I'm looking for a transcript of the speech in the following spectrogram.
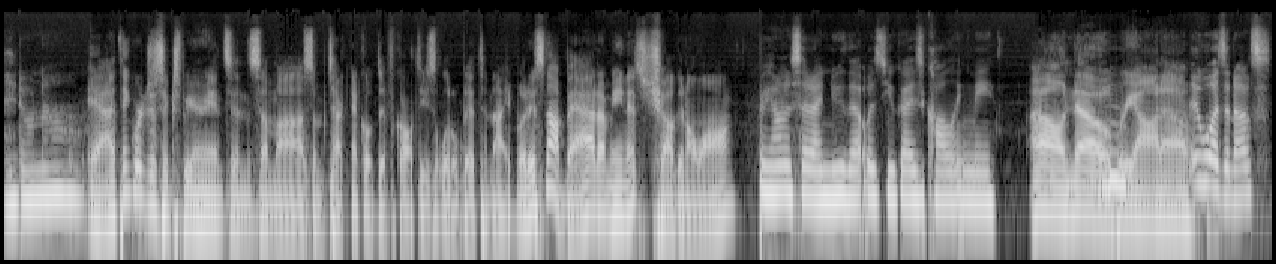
I don't know. Yeah, I think we're just experiencing some uh some technical difficulties a little bit tonight, but it's not bad. I mean, it's chugging along. Brianna said I knew that was you guys calling me. Oh no, Brianna. It wasn't us.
